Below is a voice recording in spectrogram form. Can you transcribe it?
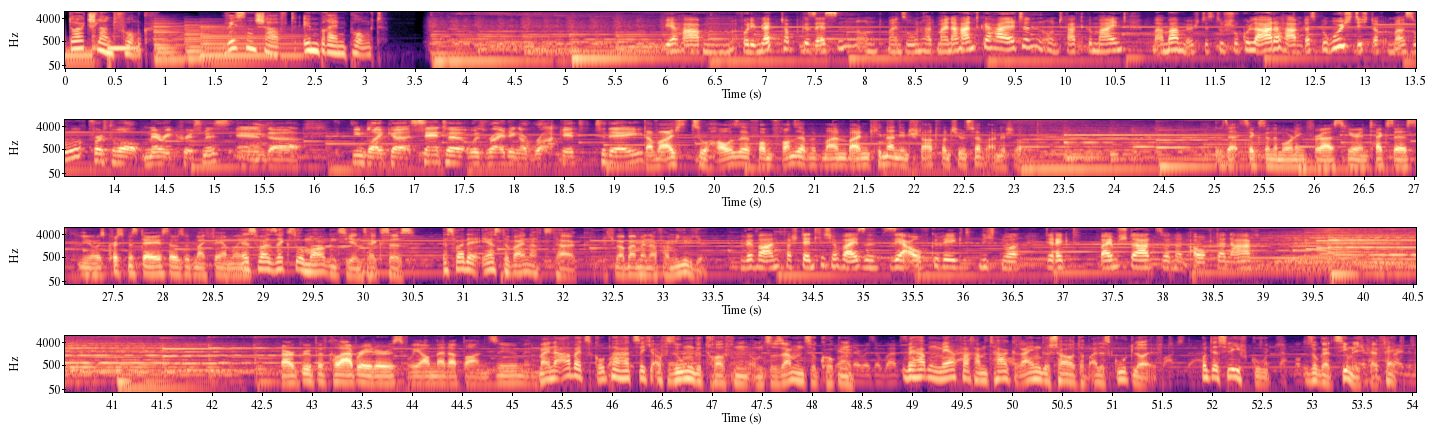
Deutschlandfunk. Wissenschaft im Brennpunkt. Wir haben vor dem Laptop gesessen und mein Sohn hat meine Hand gehalten und hat gemeint, Mama, möchtest du Schokolade haben? Das beruhigt dich doch immer so. First of all, Merry Christmas and uh, it seemed like uh, Santa was riding a rocket today. Da war ich zu Hause vom Fernseher mit meinen beiden Kindern den Start von James Webb angeschaut. It was at 6 in the morning for us here in Texas. You know, it was Christmas Day, so I was with my family. Es war 6 Uhr morgens hier in Texas. Es war der erste Weihnachtstag. Ich war bei meiner Familie. Wir waren verständlicherweise sehr aufgeregt, nicht nur direkt beim Start, sondern auch danach. Meine Arbeitsgruppe hat sich auf Zoom getroffen, um zusammen zu gucken. Wir haben mehrfach am Tag reingeschaut, ob alles gut läuft. Und es lief gut, sogar ziemlich perfekt.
